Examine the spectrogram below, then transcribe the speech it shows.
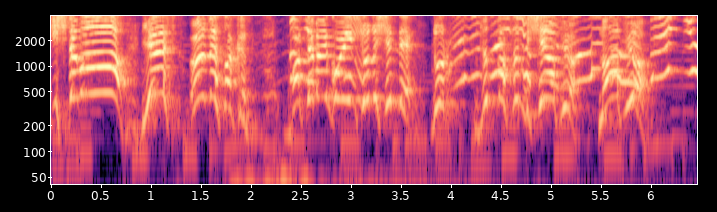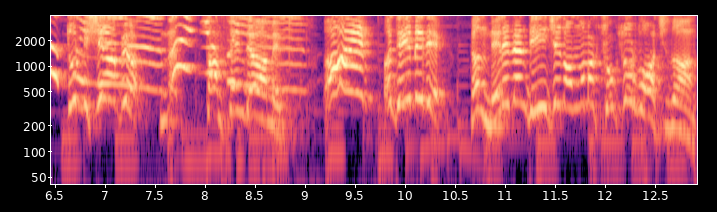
İşte bu. Yes. Ölme sakın. Batman going to şimdi. Dur. Zıplasın bir şey yapıyor. Ne yapıyor? Dur bir şey yapıyor. Tamam sen devam et. Hayır. O değmedi. Ya nereden değeceğini anlamak çok zor bu açıdan.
